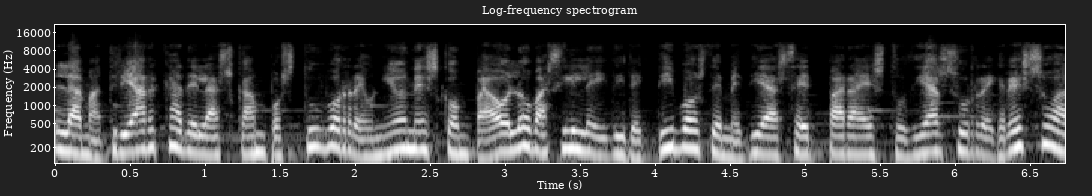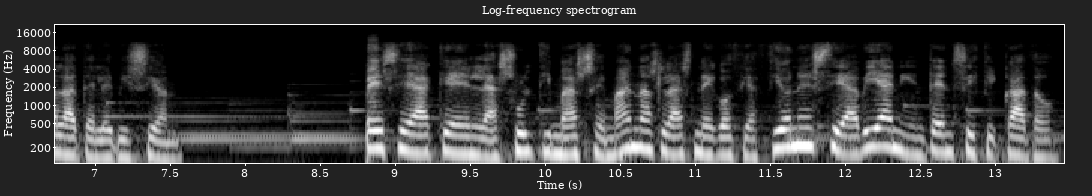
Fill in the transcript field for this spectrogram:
la matriarca de las Campos tuvo reuniones con Paolo Basile y directivos de Mediaset para estudiar su regreso a la televisión. Pese a que en las últimas semanas las negociaciones se habían intensificado,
